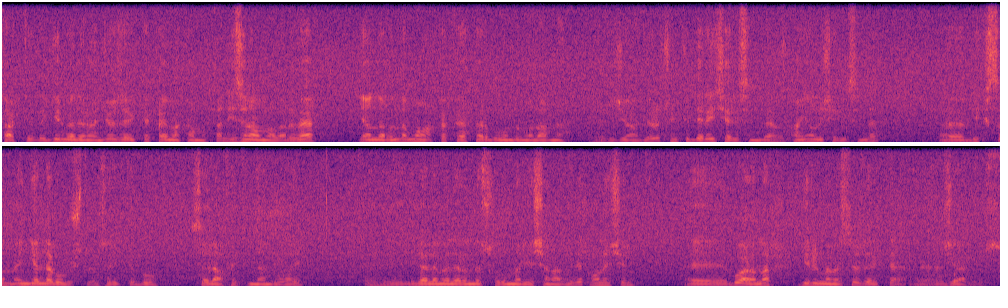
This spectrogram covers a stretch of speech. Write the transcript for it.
takdirde girmeden önce özellikle kaymakamlıktan izin almaları ve yanlarında muhakkak rehber bulundurmalarını e, rica ediyoruz. Çünkü dere içerisinde, kanyon içerisinde e, bir kısım engeller oluştu. Özellikle bu sel afetinden dolayı e, ilerlemelerinde sorunlar yaşanabilir. Onun için e, bu aralar girilmemesini özellikle e, rica ediyoruz.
